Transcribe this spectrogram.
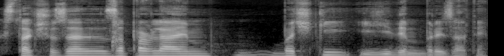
Ось так що заправляємо бачки і їдемо бризати.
